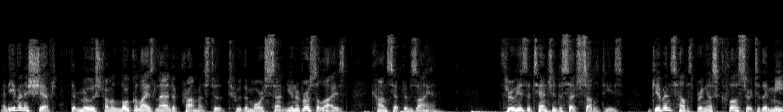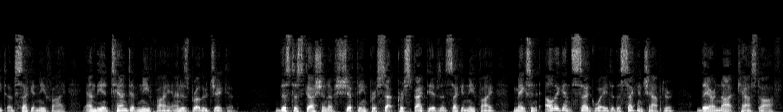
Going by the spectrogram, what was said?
and even a shift that moves from a localized land of promise to, to the more universalized concept of Zion. Through his attention to such subtleties, Givens helps bring us closer to the meat of 2 Nephi and the intent of Nephi and his brother Jacob. This discussion of shifting perspectives in 2 Nephi makes an elegant segue to the second chapter, They Are Not Cast Off.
